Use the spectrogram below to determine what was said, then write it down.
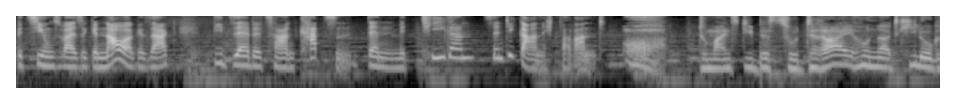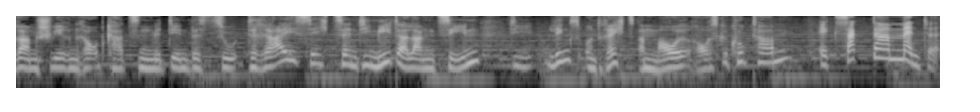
beziehungsweise genauer gesagt die Säbelzahnkatzen, denn mit Tigern sind die gar nicht verwandt. Oh, du meinst die bis zu 300 Kilogramm schweren Raubkatzen mit den bis zu 30 Zentimeter langen Zähnen, die links und rechts am Maul rausgeguckt haben? Exaktamente.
